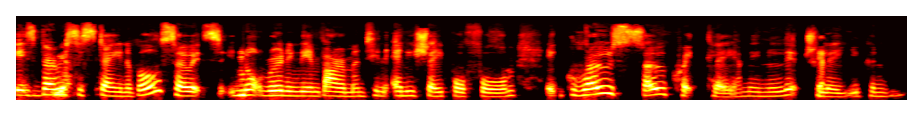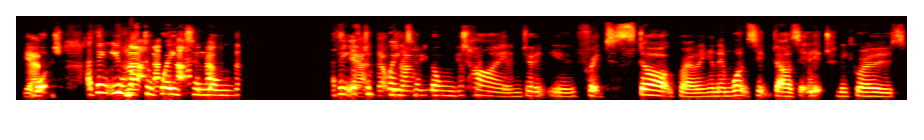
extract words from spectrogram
It's very Yeah. sustainable, so it's not ruining the environment in any shape or form. It grows so quickly. I mean, literally, you can watch. I think you have to wait a long. I think you yeah, have to wait a long time, don't you, for it to start growing, and then once it does, it literally grows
